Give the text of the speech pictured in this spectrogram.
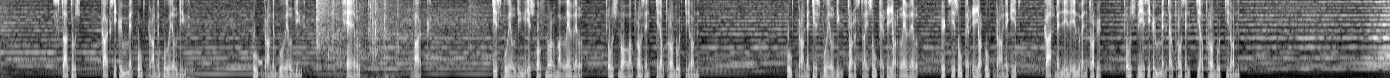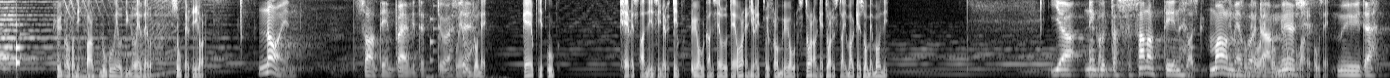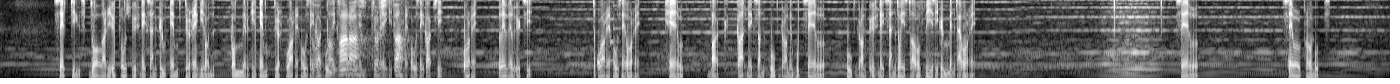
Status. 20 upgrade building. Upgrade building. Help. Back. This building is of normal level. Plus 0 prosenttia production. Upgrade this building torstai superior level. 1 superior upgrade kit. Kahden in inventory. Plus 50 prosenttia production. Noin. Saatiin päivitettyä se. Ja niin kuin tuossa sanottiin, malmia voidaan myös myydä Settings. Dollari plus 90 empty region. Commerci empty. Warehouse 2. varastosta. Warehouse 2. Ore. Level 1. Warehouse ore. Help. Back. 8. Upgrade book sell. Upgrade 19 of 50 ore. Sell. Sell products.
